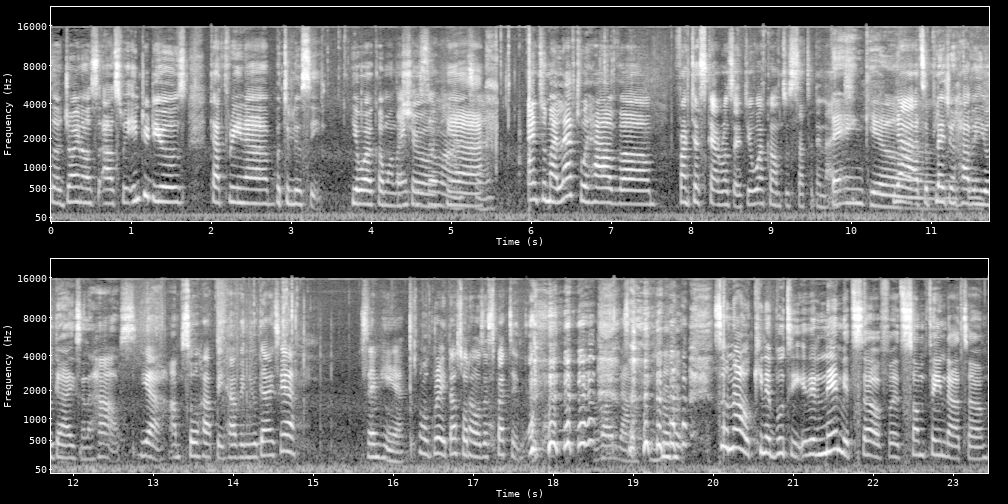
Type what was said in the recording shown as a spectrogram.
So join us as we introduce Katharina Bortolussi. You're welcome on the Thank show. you so much. Yeah. And to my left, we have um, Francesca Rosset. You're welcome to Saturday night. Thank you. Yeah, it's a pleasure having you guys in the house. Yeah, I'm so happy having you guys here. Same here. Oh, great. That's what I was expecting. Right now. so now, Kinabuti, the name itself, it's something that um,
